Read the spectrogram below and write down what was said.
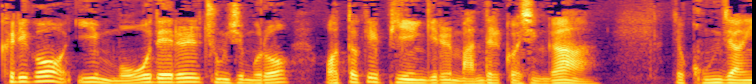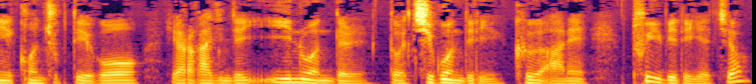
그리고 이 모델을 중심으로 어떻게 비행기를 만들 것인가 공장이 건축되고 여러 가지 이제 인원들 또 직원들이 그 안에 투입이 되겠죠.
